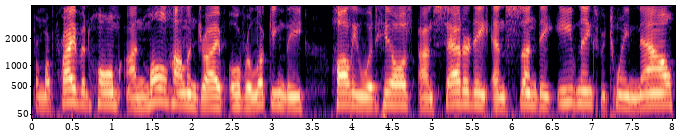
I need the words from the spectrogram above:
from a private home on Mulholland Drive overlooking the Hollywood Hills on Saturday and Sunday evenings between now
